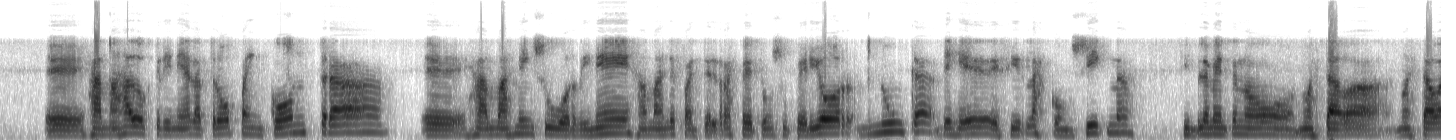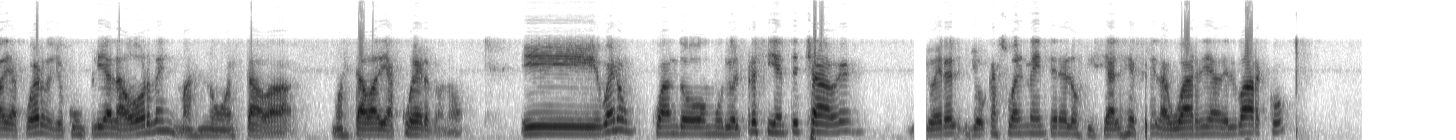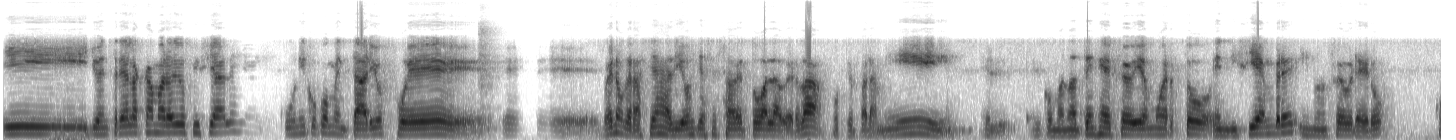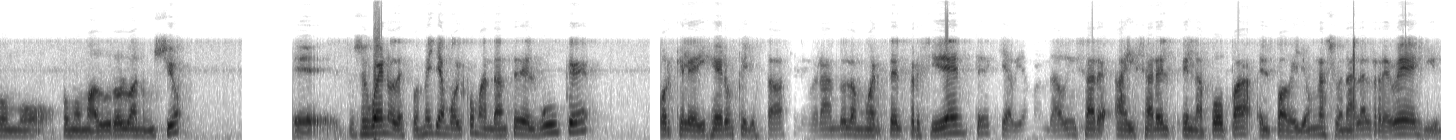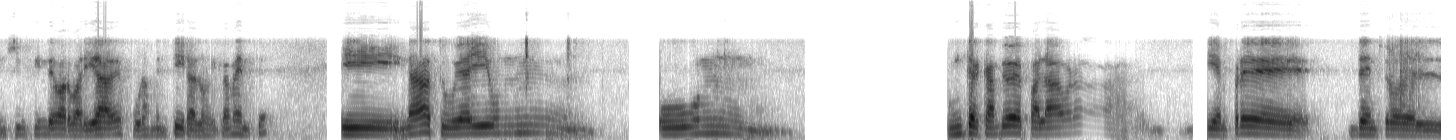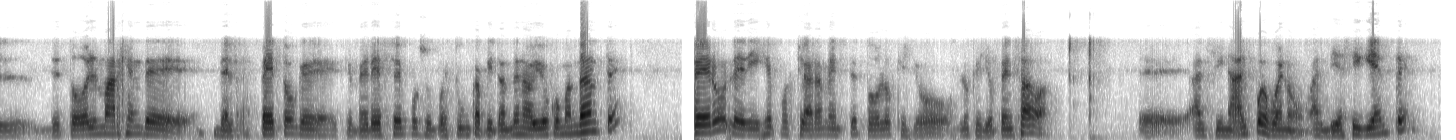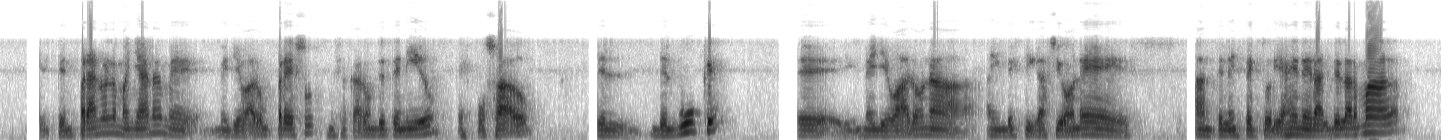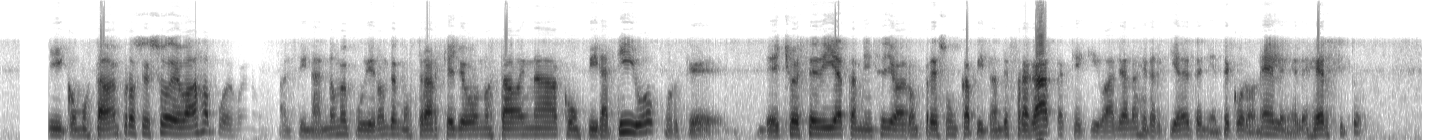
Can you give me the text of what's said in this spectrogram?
Eh, jamás adoctriné a la tropa en contra, eh, jamás me insubordiné, jamás le falté el respeto a un superior, nunca dejé de decir las consignas, simplemente no, no, estaba, no estaba de acuerdo. Yo cumplía la orden, mas no estaba, no estaba de acuerdo, ¿no? Y bueno, cuando murió el presidente Chávez, yo, era, yo casualmente era el oficial jefe de la guardia del barco y yo entré a la Cámara de Oficiales y mi único comentario fue, este, bueno, gracias a Dios ya se sabe toda la verdad, porque para mí el, comandante en jefe había muerto en diciembre y no en febrero, como, como Maduro lo anunció. Eh, entonces, bueno, después me llamó el comandante del buque, porque le dijeron que yo estaba celebrando la muerte del presidente, que había mandado a izar en la popa el pabellón nacional al revés y un sinfín de barbaridades, puras mentiras, lógicamente. Y nada, tuve ahí un, un, intercambio de palabras siempre dentro del, de todo el margen de, del respeto que, que merece, por supuesto, un capitán de navío comandante pero le dije pues claramente todo lo que yo, lo que yo pensaba. Eh, al final, pues bueno, al día siguiente, eh, temprano en la mañana, me, me, llevaron preso, me sacaron detenido, esposado del, del buque, eh, me llevaron a, a investigaciones ante la Inspectoría General de la Armada, y como estaba en proceso de baja, pues bueno, al final no me pudieron demostrar que yo no estaba en nada conspirativo, porque de hecho, ese día también se llevaron preso un capitán de fragata, que equivale a la jerarquía de teniente coronel en el ejército.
